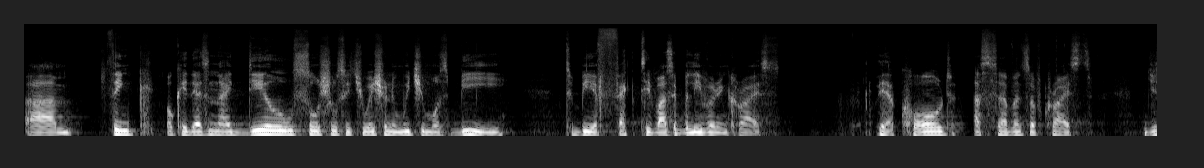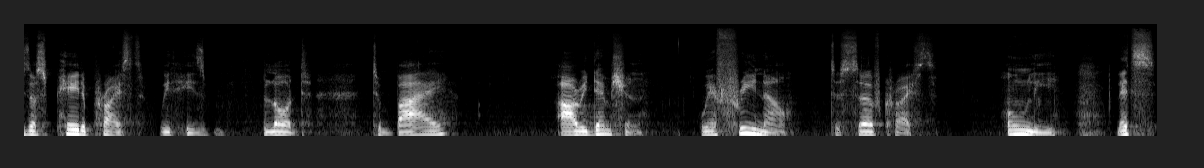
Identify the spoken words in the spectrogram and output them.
um, think, okay, there's an ideal social situation in which you must be to be effective as a believer in Christ. We are called as servants of Christ. Jesus paid a price with his blood to buy our redemption. We're free now to serve Christ. Only let's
